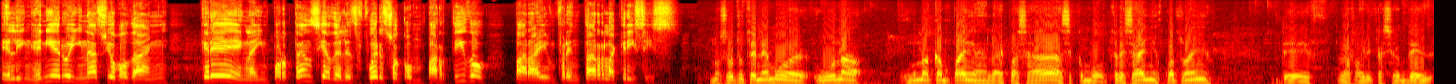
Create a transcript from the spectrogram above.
El ingeniero Ignacio Bodán cree en la importancia del esfuerzo compartido para enfrentar la crisis. Nosotros tenemos una, una campaña la vez pasada, hace como tres años, cuatro años, de la fabricación de,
